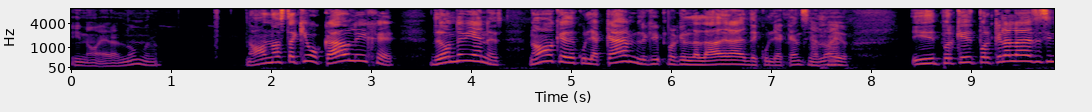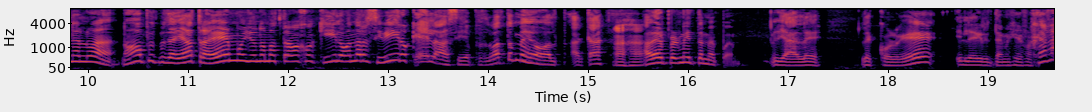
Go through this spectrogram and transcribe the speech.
Y no era el número. No, no, está equivocado, le dije. ¿De dónde vienes? No, que de Culiacán. Porque la lada era de Culiacán, Sinaloa. Yo, ¿Y por qué, por qué la lada es de Sinaloa? No, pues, pues de allá la traemos, yo nomás trabajo aquí, ¿lo van a recibir o qué? Así, pues el vato medio acá. Ajá. A ver, permíteme, pues. Y ya le, le colgué y le grité a mi jefa, jefa,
